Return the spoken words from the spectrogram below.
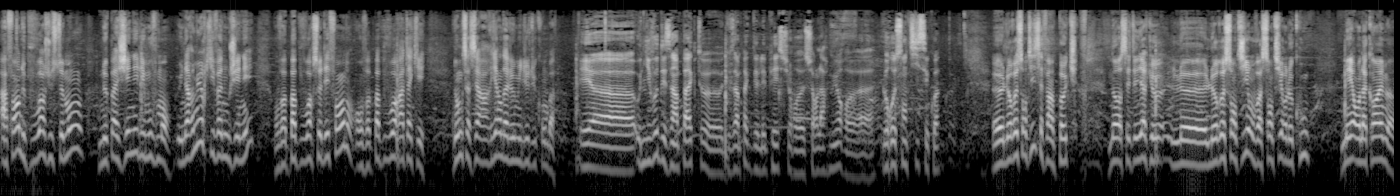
afin de pouvoir justement ne pas gêner les mouvements. Une armure qui va nous gêner, on ne va pas pouvoir se défendre, on ne va pas pouvoir attaquer. Donc ça sert à rien d'aller au milieu du combat. Et euh, au niveau des impacts, euh, des impacts de l'épée sur, euh, sur l'armure, le ressenti c'est quoi? Le ressenti ça fait un poc. Non, c'est-à-dire que le, le, ressenti, on va sentir le coup, mais on a quand même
